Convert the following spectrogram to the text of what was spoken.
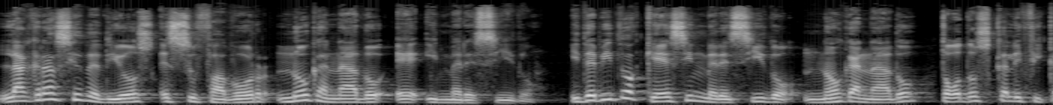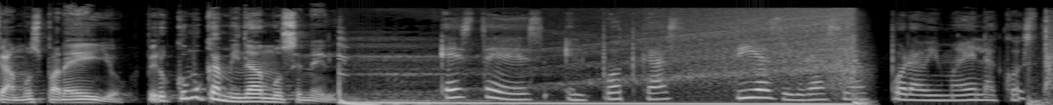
La gracia de Dios es su favor no ganado e inmerecido. Y debido a que es inmerecido, no ganado, todos calificamos para ello. Pero ¿cómo caminamos en él? Este es el podcast Días de Gracia por Abimael Acosta.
